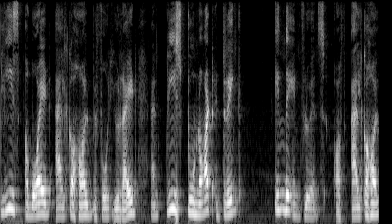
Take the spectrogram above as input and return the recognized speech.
please avoid alcohol before you ride and please do not drink in the influence of alcohol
